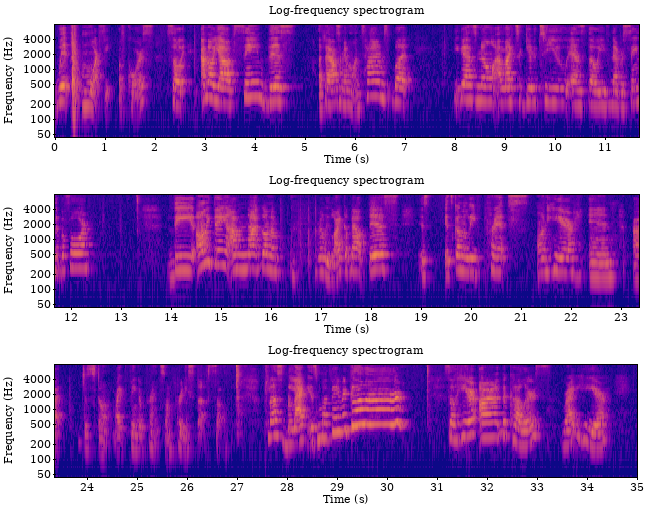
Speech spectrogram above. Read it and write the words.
with Morphe, of course. So I know y'all have seen this a thousand and one times, but you guys know I like to give it to you as though you've never seen it before. The only thing I'm not going to really like about this is it's going to leave prints on here and I just don't like fingerprints on pretty stuff. So, plus black is my favorite color. So here are the colors right here.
